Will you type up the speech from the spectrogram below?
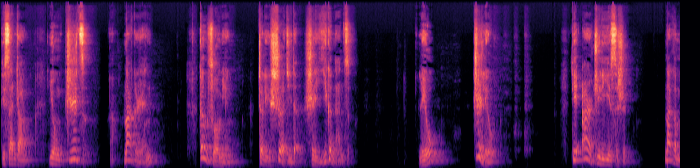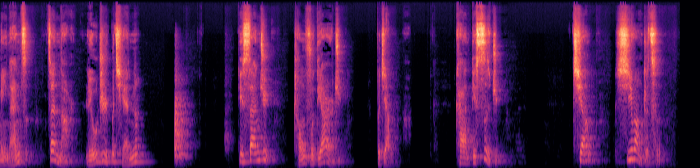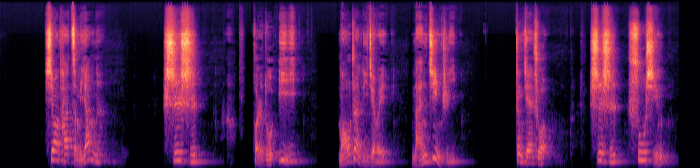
第三章用之子啊，那个人，更说明这里涉及的是一个男子。刘，滞留。第二句的意思是，那个美男子在哪儿？留滞不前呢？第三句重复第二句，不讲。看第四句，羌希望之词，希望他怎么样呢？失师或者读意义，毛传理解为难进之意。正间说失师书行，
